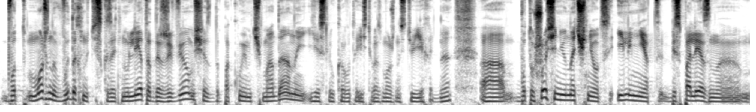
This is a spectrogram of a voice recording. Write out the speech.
вот можно выдохнуть и сказать, ну, лето доживем, сейчас допакуем чемоданы, стороны, если у кого-то есть возможность уехать, да, а вот уж осенью начнется или нет, бесполезно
